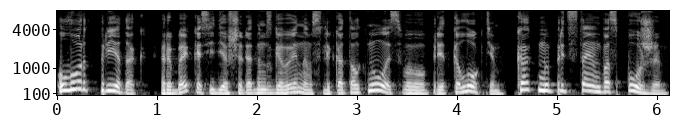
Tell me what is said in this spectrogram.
«Лорд-предок!» Ребекка, сидевшая рядом с Гавеном, слегка толкнулась своего предка локтем. «Как мы представим вас позже?»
